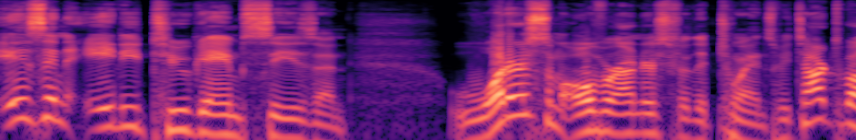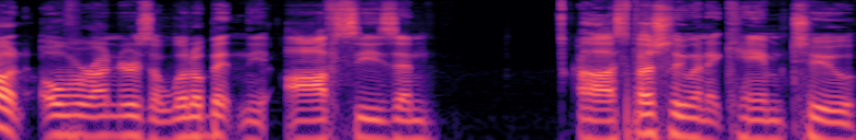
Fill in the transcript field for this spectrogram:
is an 82 game season, what are some over unders for the Twins? We talked about over unders a little bit in the offseason, uh, especially when it came to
